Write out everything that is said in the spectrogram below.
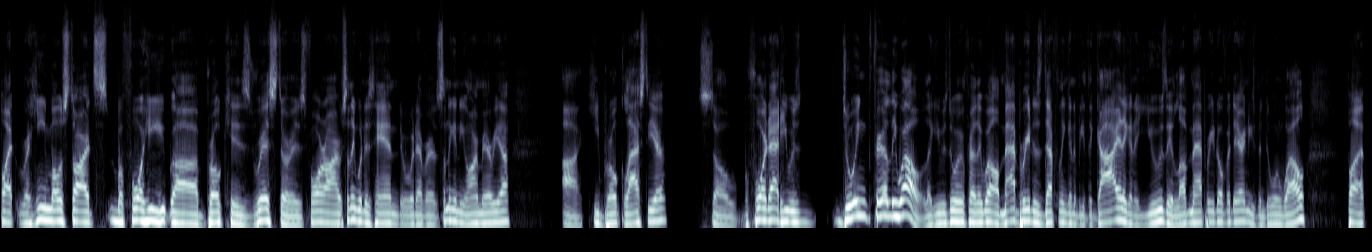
But Raheem Mostert's before he uh, broke his wrist or his forearm, something with his hand or whatever, something in the arm area, uh, he broke last year. So before that, he was doing fairly well. Like he was doing fairly well. Matt Breida is definitely going to be the guy they're going to use. They love Matt Breida over there, and he's been doing well. But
